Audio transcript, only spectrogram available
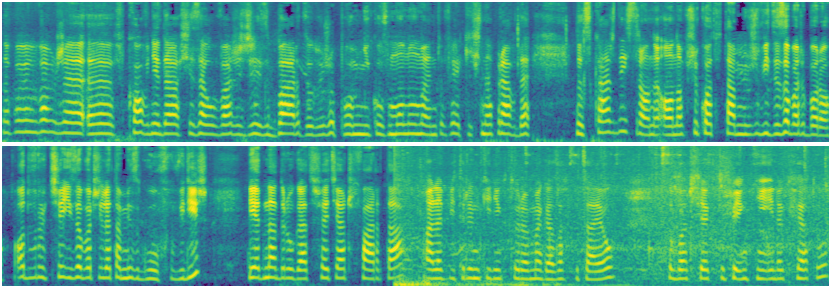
No powiem wam, że e, w Kownie da się zauważyć, że jest bardzo dużo pomników, monumentów jakichś naprawdę. No z każdej strony. O, na przykład tam już widzę, zobacz Boro, odwróć się i zobacz ile tam jest głów. Widzisz? Jedna, druga, trzecia, czwarta, ale witrynki niektóre mega zachwycają. Zobaczcie jak tu pięknie, ile kwiatów.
